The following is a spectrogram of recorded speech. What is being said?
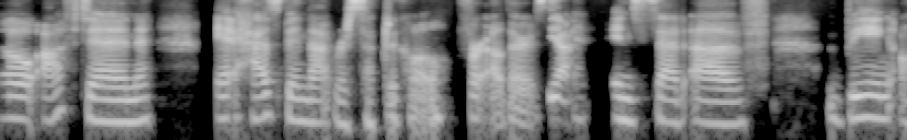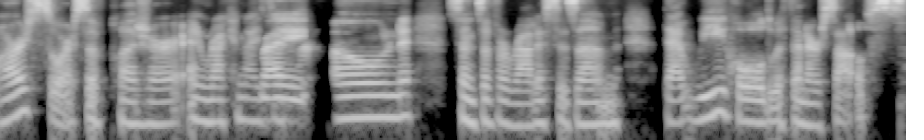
so often it has been that receptacle for others. Yeah. Instead of being our source of pleasure and recognizing right. our own sense of eroticism that we hold within ourselves.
